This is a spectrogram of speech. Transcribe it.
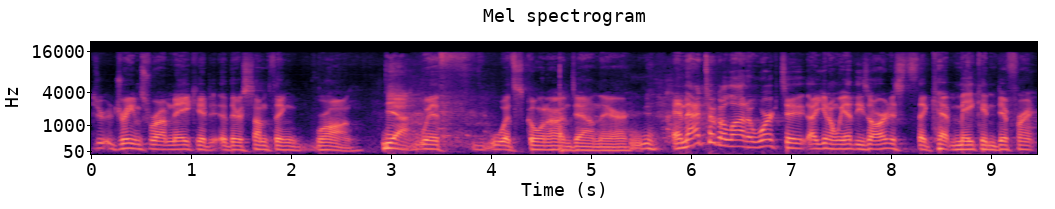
dr- dreams where I'm naked, there's something wrong. Yeah. With what's going on down there, and that took a lot of work to. Uh, you know, we had these artists that kept making different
